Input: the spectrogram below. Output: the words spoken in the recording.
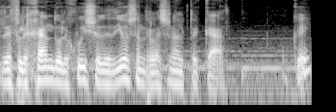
reflejando el juicio de Dios en relación al pecado. ¿Ok?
